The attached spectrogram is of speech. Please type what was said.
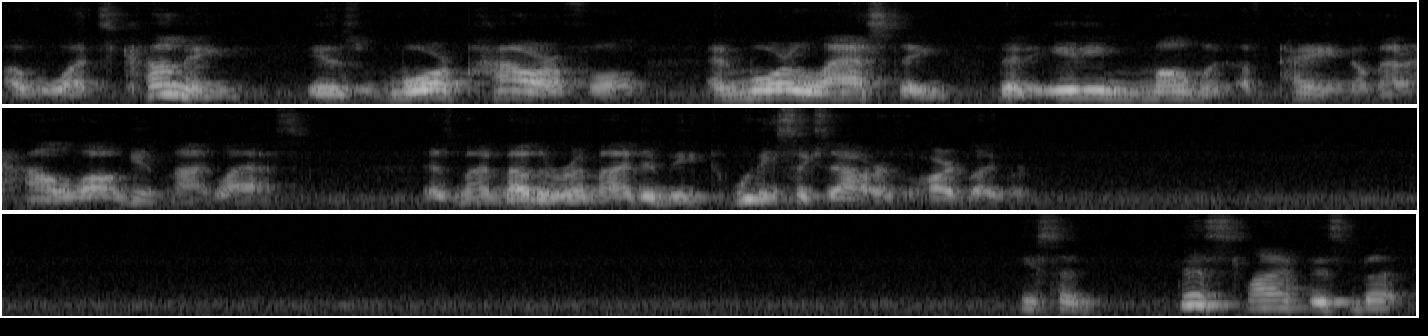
of what's coming is more powerful and more lasting than any moment of pain, no matter how long it might last. As my mother reminded me, 26 hours of hard labor. He said, This life is but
